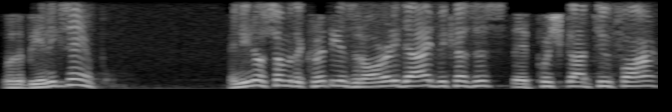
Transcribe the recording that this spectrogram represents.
Will it be an example? And you know some of the Corinthians had already died because this? They had pushed God too far,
